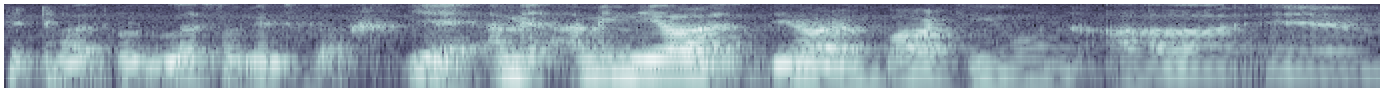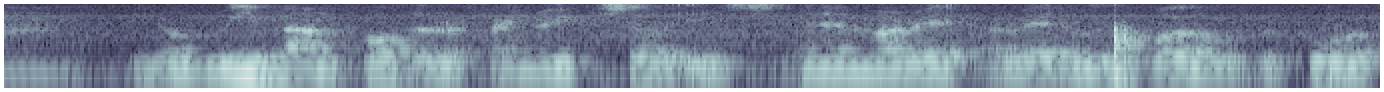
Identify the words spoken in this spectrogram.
Let's not get into that. Yeah, I mean, I mean, they are they are embarking on a um, you know revamp of the refinery facilities. Um, I read I read a Lukoil report.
